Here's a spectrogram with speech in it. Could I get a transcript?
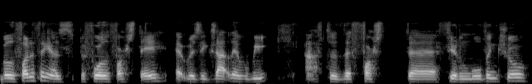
Well, the funny thing is, before the first day, it was exactly a week after the first uh, Fear and Loathing show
